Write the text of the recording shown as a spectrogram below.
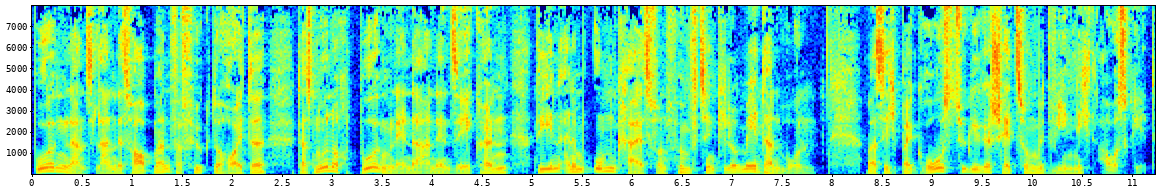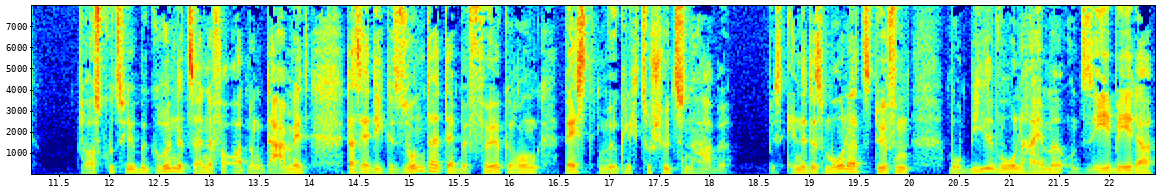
Burgenlands Landeshauptmann verfügte heute, dass nur noch Burgenländer an den See können, die in einem Umkreis von 15 Kilometern wohnen, was sich bei großzügiger Schätzung mit Wien nicht ausgeht. Doskozil begründet seine Verordnung damit, dass er die Gesundheit der Bevölkerung bestmöglich zu schützen habe. Bis Ende des Monats dürfen Mobilwohnheime und Seebäder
